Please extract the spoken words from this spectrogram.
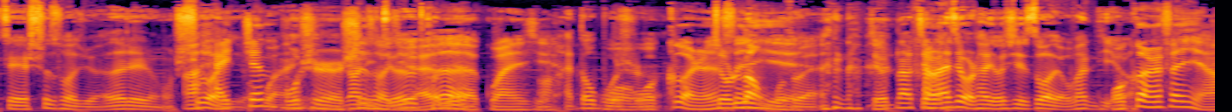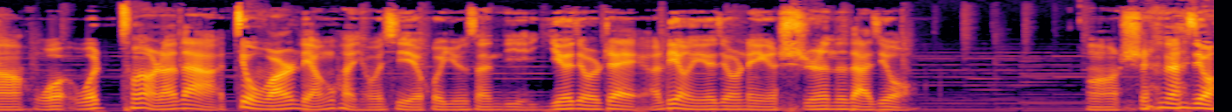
这试错觉的这种设计，还真不是试错觉的关系，还都不是。我个人就是愣不对，就 那看来就是他游戏做的有问题。我个人分析啊，我我从小到大就玩两款游戏会晕三 D，一个就是这个，另一个就是那个食人的大舅。啊，食人大舅，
